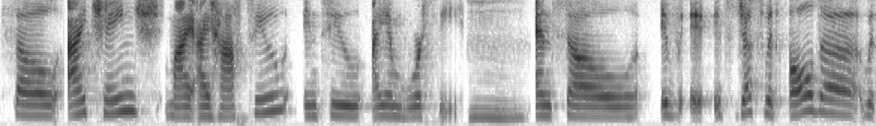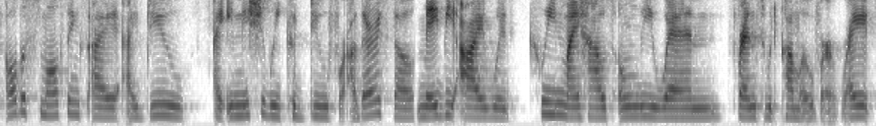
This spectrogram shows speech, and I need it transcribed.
So I change my I have to into I am worthy. Mm. And so if it's just with all the with all the small things I I do I initially could do for others. So maybe I would clean my house only when friends would come over, right?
